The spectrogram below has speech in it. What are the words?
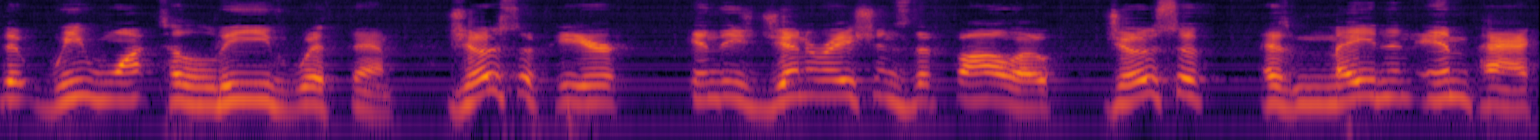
that we want to leave with them? Joseph here, in these generations that follow, Joseph has made an impact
